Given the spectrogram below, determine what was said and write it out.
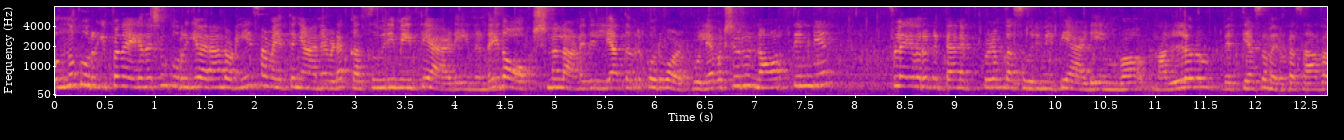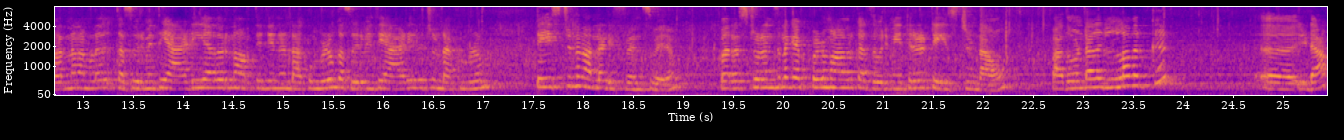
ഒന്ന് കുറുകി ഇപ്പം ഏകദേശം കുറുകി വരാൻ തുടങ്ങിയ സമയത്ത് ഞാനിവിടെ കസൂരി മേത്തി ആഡ് ചെയ്യുന്നുണ്ട്. ഇത് ഓപ്ഷണലാണ് ഇതില്ലാത്തവർക്ക് ഒരു കുഴപ്പമില്ല. പക്ഷെ ഒരു നോർത്ത് ഇന്ത്യൻ ഫ്ലേവർ കിട്ടാൻ എപ്പോഴും കസൂരി മേത്തി ആഡ് ചെയ്യുമ്പോൾ നല്ലൊരു വ്യത്യാസം വരും കേട്ടോ. സാധാരണ നമ്മൾ കസൂരി മേത്തി ആഡ് ചെയ്യാതെ ഒരു നോർത്ത് ഇന്ത്യൻ ഉണ്ടാക്കുമ്പോഴും കസൂരി മേത്തി ആഡ് ചെയ്തിട്ടുണ്ടാക്കുമ്പോഴും ടേസ്റ്റിന് നല്ല ഡിഫറൻസ് വരും. ഇപ്പോൾ റെസ്റ്റോറന്റ്സിലൊക്കെ എപ്പോഴും ആ ഒരു കസൂരി മേത്തിയുടെ ടേസ്റ്റ് ഉണ്ടാവും. അപ്പോൾ അതുകൊണ്ട് അതുള്ളവർക്ക് ഇടാം.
